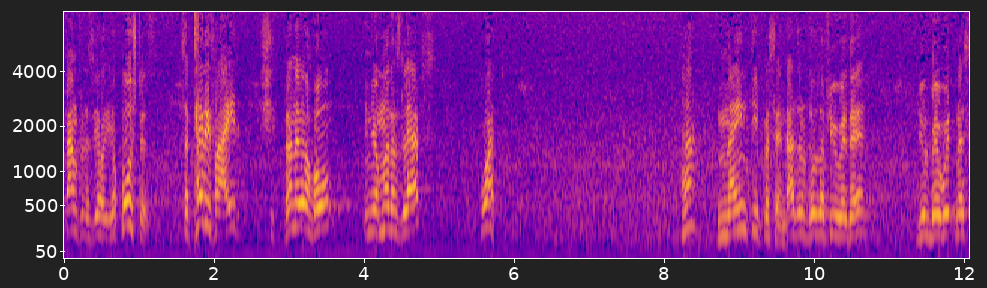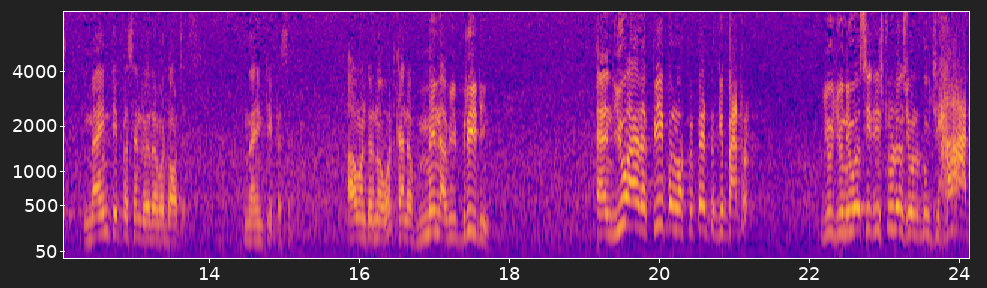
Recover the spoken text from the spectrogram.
pamphlets, your, your posters. So terrified, she run away home in your mother's laps. What? Huh? 90%. I don't know, those of you who were there, you'll bear witness, 90% were our daughters. 90%. I want to know what kind of men are we breeding. And you are a people who are prepared to give battle. You university students, you want to do jihad.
